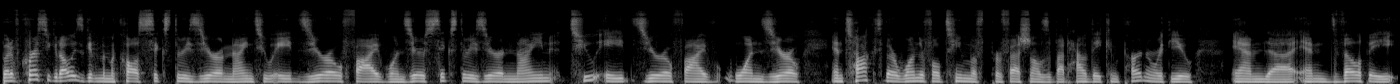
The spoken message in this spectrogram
But of course, you could always give them a call 630 928 0510, 630 928 0510, and talk to their wonderful team of professionals about how they can partner with you and, uh, and develop a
